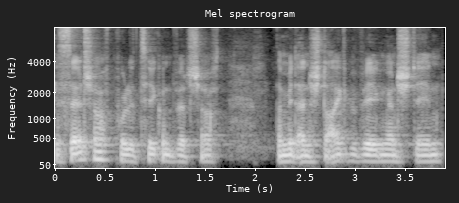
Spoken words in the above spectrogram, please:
Gesellschaft, Politik und Wirtschaft, damit eine starke Bewegung entstehen,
